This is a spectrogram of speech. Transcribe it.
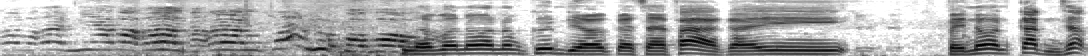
ก็บอกเอิ้นเมียบอกเอิ้นก็เอิ้นว่าอยู่บ่บ่แล้วมานอนน้ำขึ้นเดียวกับสายฟ้ากับไอ้ ไปนอนกั้นซัก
